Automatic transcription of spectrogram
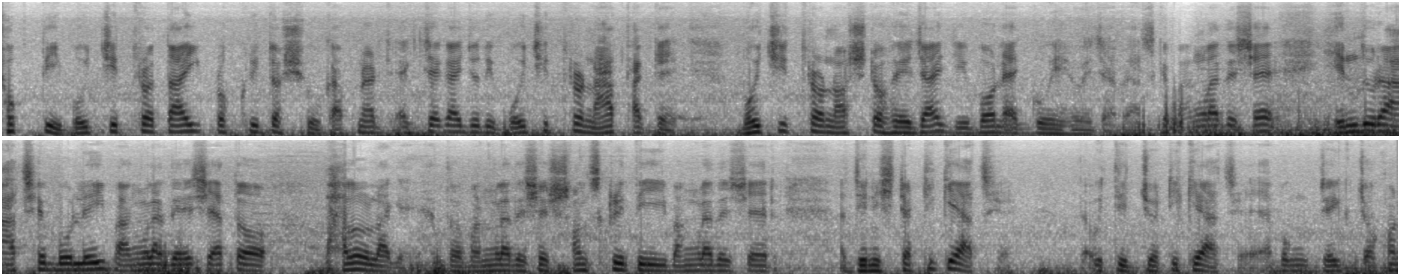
শক্তি, বৈচিত্র্যতাই প্রকৃত সুখ। আপনার এক জায়গায় যদি বৈচিত্র্য না থাকে, বৈচিত্র্য নষ্ট হয়ে যায়, জীবন একগুয়ে হয়ে যাবে। আজকে বাংলাদেশে হিন্দুরা আছে বলেই বাংলাদেশ এত ভালো লাগে, এত বাংলাদেশের সংস্কৃতি, বাংলাদেশের জিনিসটা টিকে আছে। ঐতিহ্য টিকে আছে এবং যেই যখন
